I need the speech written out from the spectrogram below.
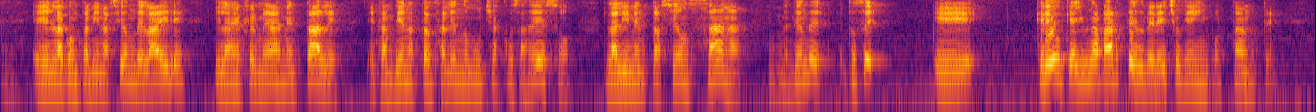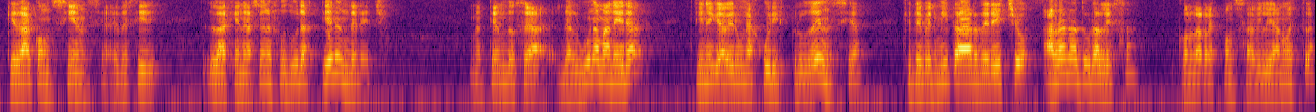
Mm. Eh, la contaminación del aire y las enfermedades mentales, eh, también están saliendo muchas cosas de eso. La alimentación sana, ¿me mm. entiendes? Entonces, eh, creo que hay una parte del derecho que es importante, que da conciencia, es decir, las generaciones futuras tienen derecho. ¿Me entiendes? O sea, de alguna manera tiene que haber una jurisprudencia que te permita dar derecho a la naturaleza con la responsabilidad nuestra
